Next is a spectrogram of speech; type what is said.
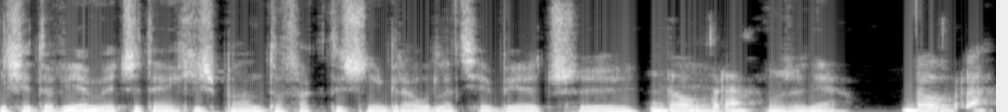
I się dowiemy, czy ten Hiszpan to faktycznie grał dla ciebie, czy Dobra, może nie. dobra.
